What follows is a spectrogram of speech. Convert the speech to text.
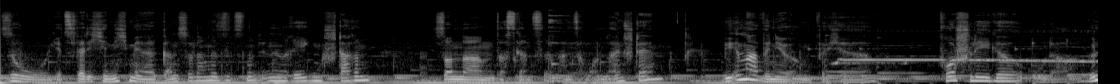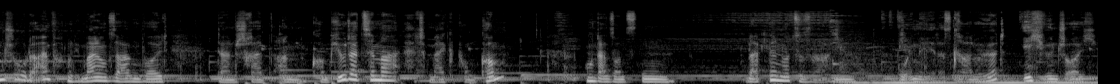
So, jetzt werde ich hier nicht mehr ganz so lange sitzen und in den Regen starren, sondern das Ganze langsam online stellen. Wie immer, wenn ihr irgendwelche Vorschläge oder Wünsche oder einfach nur die Meinung sagen wollt, dann schreibt an computerzimmer.mac.com und ansonsten bleibt mir nur zu sagen, wo immer ihr das gerade hört, ich wünsche euch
